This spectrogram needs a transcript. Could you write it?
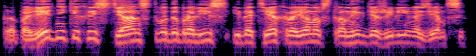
Проповедники христианства добрались и до тех районов страны, где жили иноземцы.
